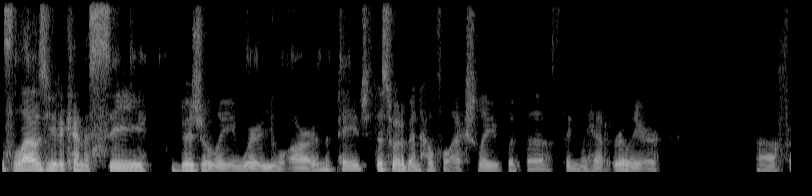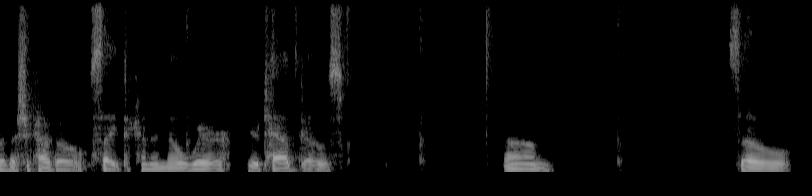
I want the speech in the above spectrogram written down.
this allows you to kind of see visually where you are in the page. This would have been helpful actually with the thing we had earlier uh, for the Chicago site to kind of know where your tab goes. Um, so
